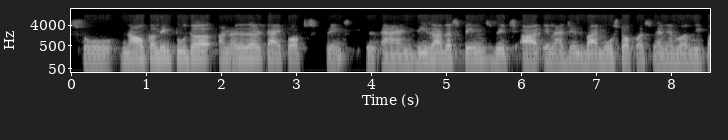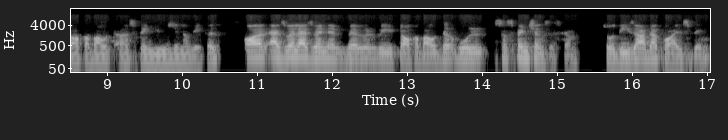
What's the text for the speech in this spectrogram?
So now coming to the another type of springs and these are the springs which are imagined by most of us whenever we talk about a spring used in a vehicle or as well as whenever we talk about the whole suspension system. So these are the coil springs.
